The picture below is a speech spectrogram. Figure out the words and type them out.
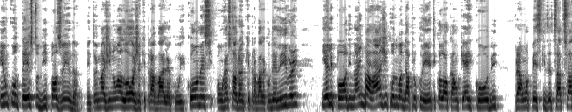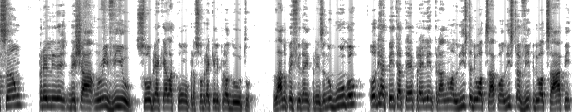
em um contexto de pós-venda. Então imagina uma loja que trabalha com e-commerce ou um restaurante que trabalha com delivery e ele pode, na embalagem, quando mandar para o cliente, colocar um QR Code para uma pesquisa de satisfação para ele deixar um review sobre aquela compra, sobre aquele produto lá no perfil da empresa no Google, ou de repente até para ele entrar numa lista de WhatsApp, uma lista VIP de WhatsApp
